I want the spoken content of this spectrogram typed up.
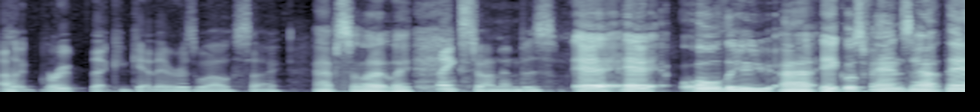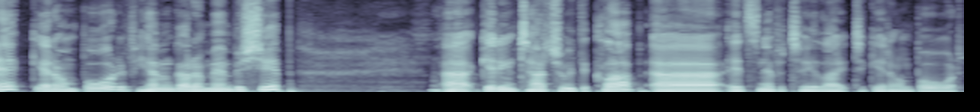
a group that could get there as well. So Absolutely. thanks to our members. uh, uh, all the uh, Eagles fans out there, get on board. If you haven't got a membership, uh, get in touch with the club. Uh, it's never too late to get on board.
